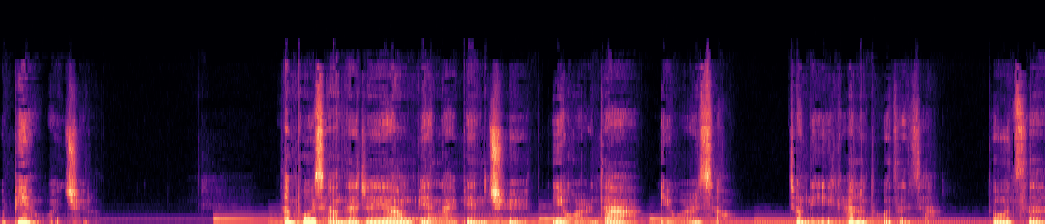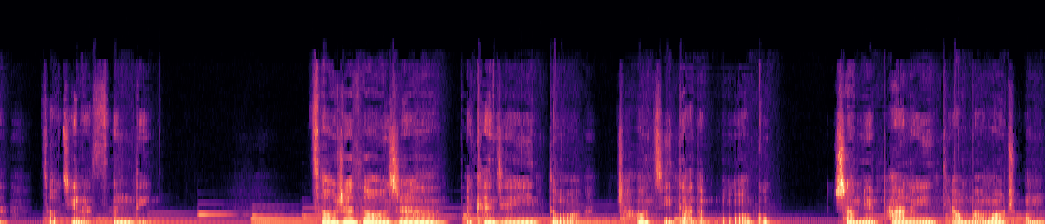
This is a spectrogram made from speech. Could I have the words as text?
又变回去了。她不想再这样变来变去，一会儿大一会儿小，就离开了兔子家，独自走进了森林。走着走着，她看见一朵超级大的蘑菇，上面趴了一条毛毛虫。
